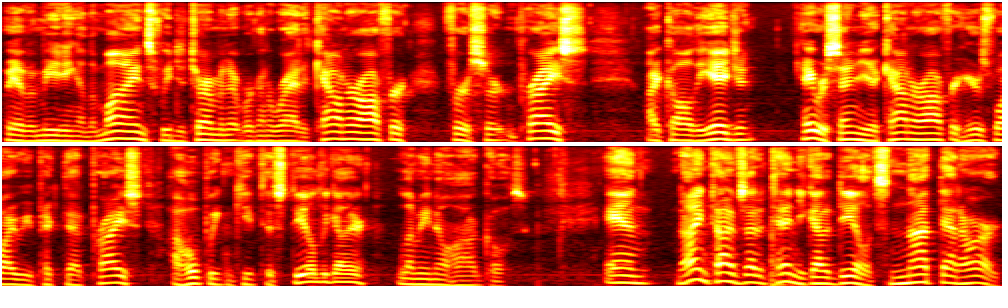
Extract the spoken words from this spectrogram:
We have a meeting of the minds. We determine that we're going to write a counter offer for a certain price. I call the agent. Hey, we're sending you a counter offer. Here's why we picked that price. I hope we can keep this deal together. Let me know how it goes. And nine times out of 10, you got a deal. It's not that hard.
